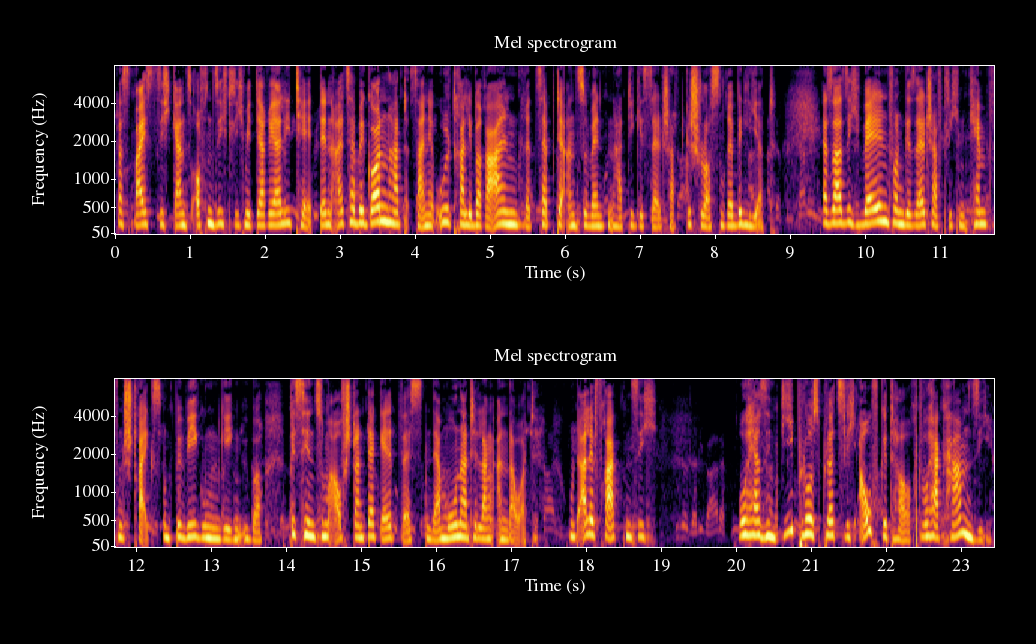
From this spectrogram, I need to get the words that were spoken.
Das beißt sich ganz offensichtlich mit der Realität, denn als er begonnen hat, seine ultraliberalen Rezepte anzuwenden, hat die Gesellschaft geschlossen rebelliert. Er sah sich Wellen von gesellschaftlichen Kämpfen, Streiks und Bewegungen gegenüber, bis hin zum Aufstand der Gelbwesten, der monatelang andauerte. Und alle fragten sich, Woher sind die bloß plötzlich aufgetaucht? Woher kamen sie?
